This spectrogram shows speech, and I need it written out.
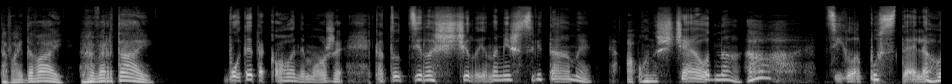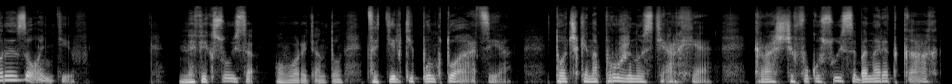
Давай, давай, вивертай. Бути такого не може, та тут ціла щілина між світами, а он ще одна а, ціла пустеля горизонтів. Не фіксуйся, говорить Антон, це тільки пунктуація, точки напруженості архе. Краще фокусуй себе на рядках.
